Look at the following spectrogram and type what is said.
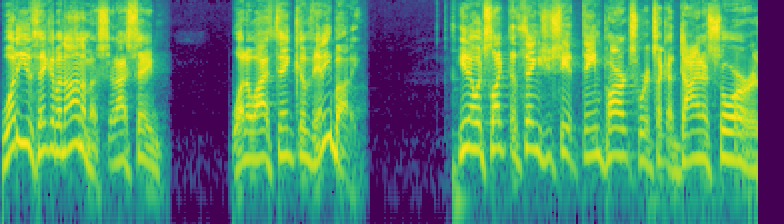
What do you think of Anonymous? And I say, What do I think of anybody? You know, it's like the things you see at theme parks where it's like a dinosaur or,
